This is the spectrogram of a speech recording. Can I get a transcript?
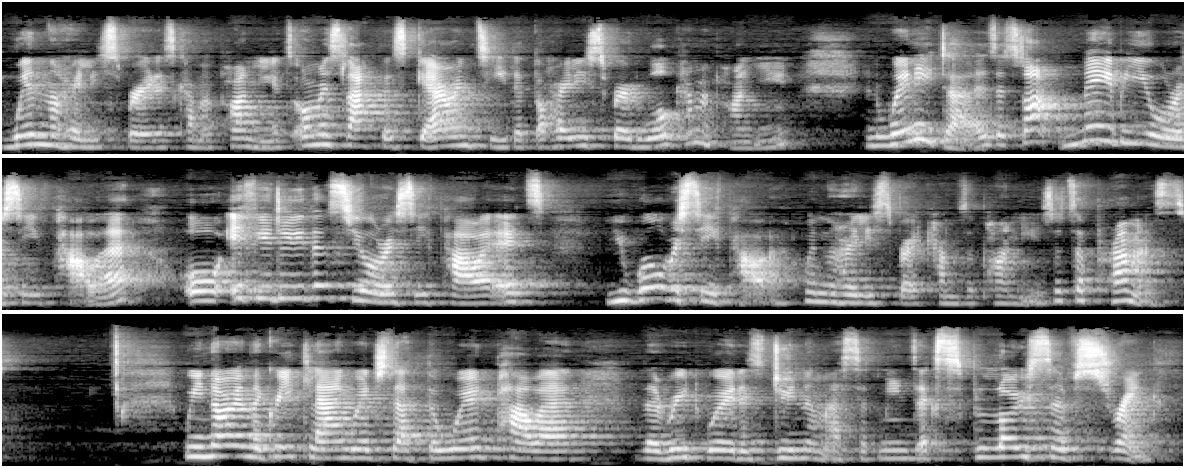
when the Holy Spirit has come upon you. It's almost like this guarantee that the Holy Spirit will come upon you. And when He does, it's not maybe you'll receive power, or if you do this, you'll receive power. It's you will receive power when the Holy Spirit comes upon you. So it's a promise. We know in the Greek language that the word power, the root word is dunamis. It means explosive strength.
